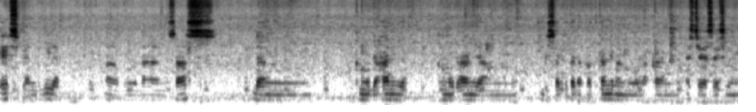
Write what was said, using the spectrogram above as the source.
Oke, sekian dulu ya uh, penggunaan SAS dan kemudahan ya kemudahan yang bisa kita dapatkan dengan menggunakan SCSS ini.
